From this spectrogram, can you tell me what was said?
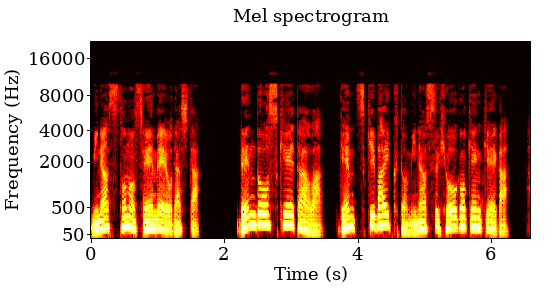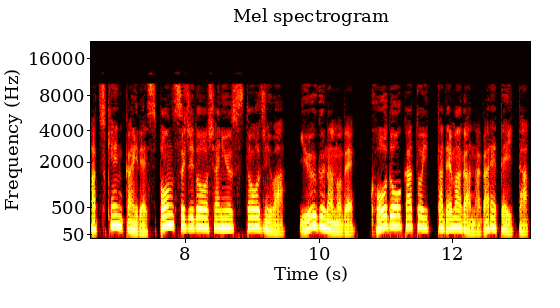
みなすとの声明を出した。電動スケーターは原付きバイクとみなす兵庫県警が初見解でスポンス自動車ニュース当時は遊具なので行動化といったデマが流れていた。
